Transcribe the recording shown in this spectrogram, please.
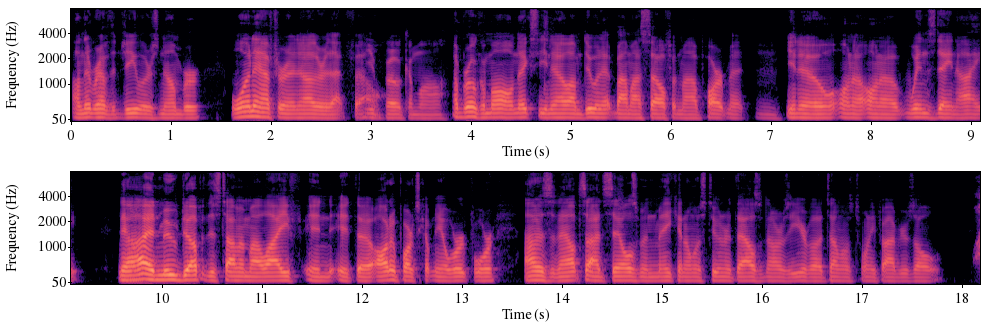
I'll never have the dealer's number. One after another that fell. You broke them all. I broke them all. Next thing you know, I'm doing it by myself in my apartment, Mm. you know, on a, on a Wednesday night. Now, I had moved up at this time in my life in at the auto parts company I worked for. I was an outside salesman making almost $200,000 a year by the time I was 25 years old. Wow.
